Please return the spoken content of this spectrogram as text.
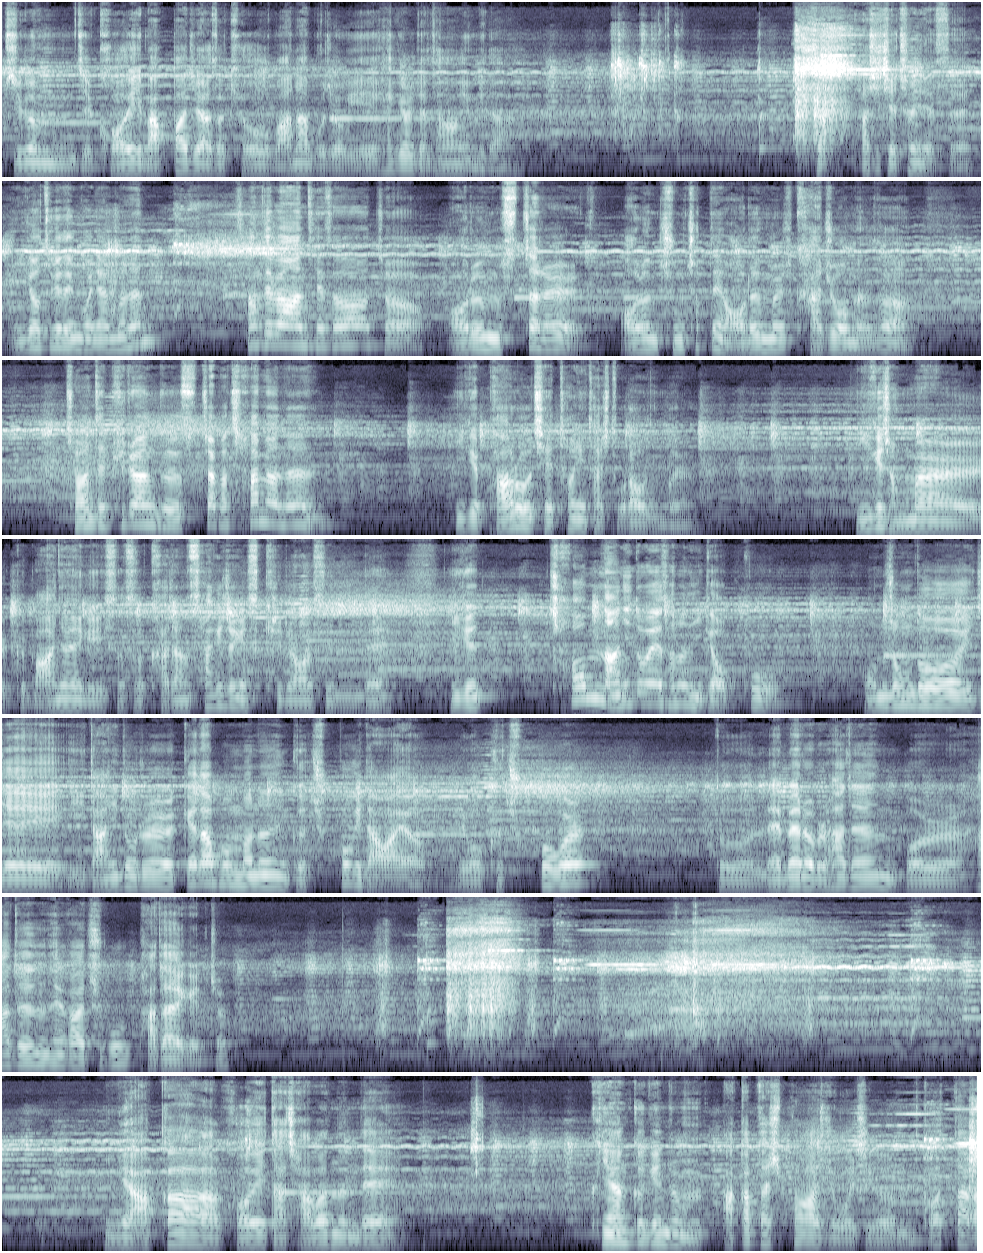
지금 이제 거의 막바지 와서 겨우 만화 부족이 해결된 상황입니다 자 다시 제천이 됐어요 이게 어떻게 된 거냐면은 상대방한테서 저 얼음 숫자를 얼음 중첩된 얼음을 가져오면서 저한테 필요한 그 숫자가 차면은 이게 바로 제 턴이 다시 돌아오는 거예요. 이게 정말 그 마녀에게 있어서 가장 사기적인 스킬이라고 할 수 있는데 이게 처음 난이도에서는 이게 없고 어느 정도 이제 이 난이도를 깨다 보면은 그 축복이 나와요. 그리고 그 축복을 또 레벨업을 하든 뭘 하든 해가지고 받아야겠죠. 이게 아까 거의 다 잡았는데 그냥 끄기엔 좀 아깝다 싶어가지고 지금 껐다가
